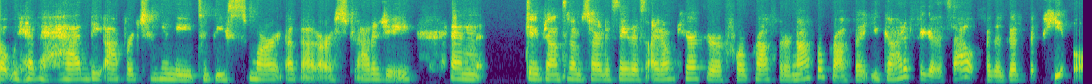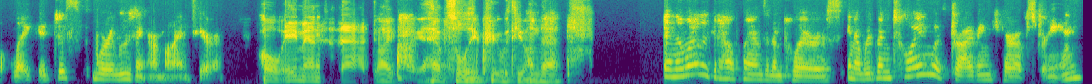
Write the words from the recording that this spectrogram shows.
but we have had the opportunity to be smart about our strategy. And Dave Johnson, I'm sorry to say this. I don't care if you're a for profit or not for profit. You got to figure this out for the good of the people. Like it just, we're losing our minds here. Oh, amen to that. I, I absolutely agree with you on that. And then when I look at health plans and employers, you know, we've been toying with driving care upstream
